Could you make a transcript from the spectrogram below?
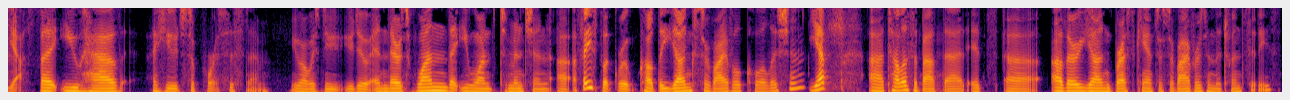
Yes. But you have a huge support system. You always knew you do. And there's one that you wanted to mention, uh, a Facebook group called the Young Survival Coalition. Yep. Uh, tell us about that. It's uh, other young breast cancer survivors in the Twin Cities.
